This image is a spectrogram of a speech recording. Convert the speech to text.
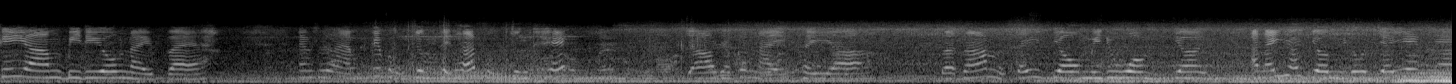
cái um, video này và em sẽ làm cái phần chân thì hết phần chân khác cho cho cái này thì uh, và đó mình sẽ vô video mình chơi anh ấy nhớ chơi video chơi với em nha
